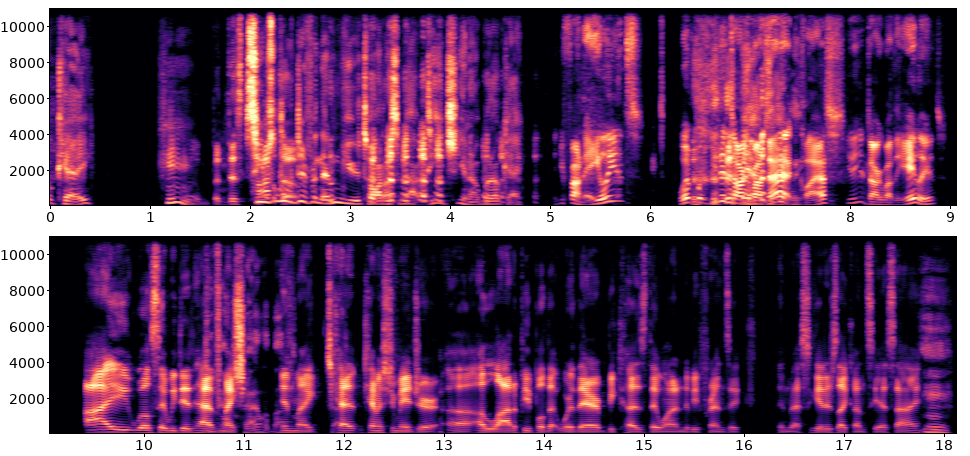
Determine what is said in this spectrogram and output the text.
okay hmm but this seems a little though- different than you taught us about teach you know but okay and you found aliens? What, what you didn't talk Yeah, about that in class. You didn't talk about the aliens. I will say we did have my found Shia LaBeouf. in my che- chemistry major uh, a lot of people that were there because they wanted to be forensic investigators, like on CSI. Mm.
